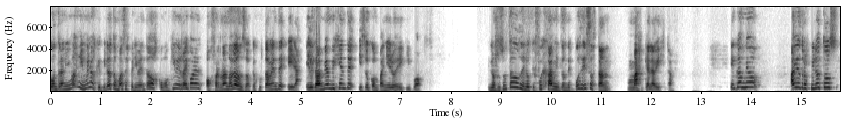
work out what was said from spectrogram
contra ni más ni menos que pilotos más experimentados como Kimi Raikkonen o Fernando Alonso, que justamente era el campeón vigente y su compañero de equipo. Los resultados de lo que fue Hamilton después de eso están más que a la vista. En cambio, hay otros pilotos,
